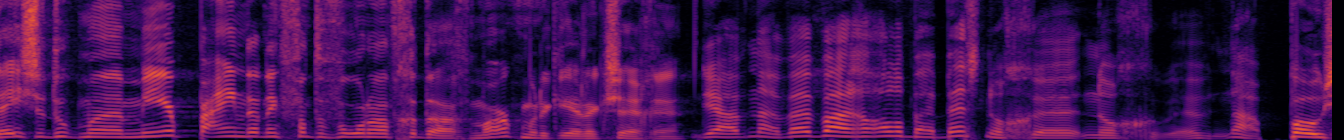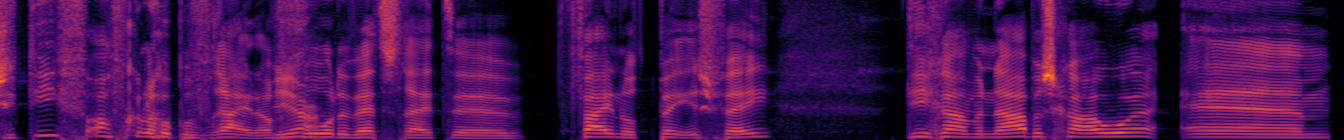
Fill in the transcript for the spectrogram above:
Deze doet me meer pijn dan ik van tevoren had gedacht, Mark, moet ik eerlijk zeggen. Ja, nou, wij waren allebei best nog, eh, nog eh, nou, positief afgelopen vrijdag Ja. voor de wedstrijd eh Feyenoord-PSV. Die gaan we nabeschouwen. Ehm,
